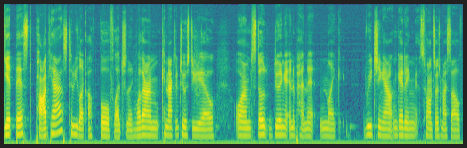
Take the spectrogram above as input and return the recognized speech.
get this podcast to be like a full fledged thing, whether I'm connected to a studio or I'm still doing it independent and like reaching out and getting sponsors myself.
